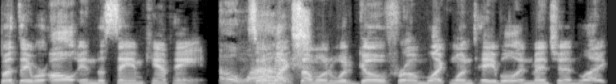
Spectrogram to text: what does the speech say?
but they were all in the same campaign. Oh wow! So like someone would go from like one table and mention like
